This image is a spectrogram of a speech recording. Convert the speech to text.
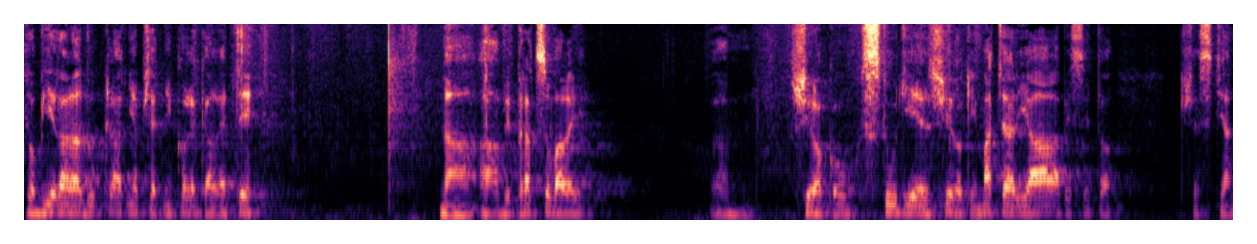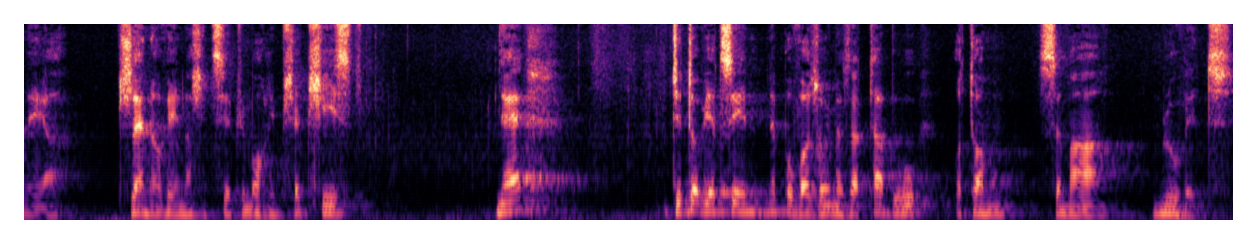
probírala důkladně před několika lety na, a vypracovali um, širokou studii, široký materiál, aby si to křesťany a členové naší církvy mohli přečíst. Ne, tyto věci nepovažujeme za tabu, o tom se má mluvit.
